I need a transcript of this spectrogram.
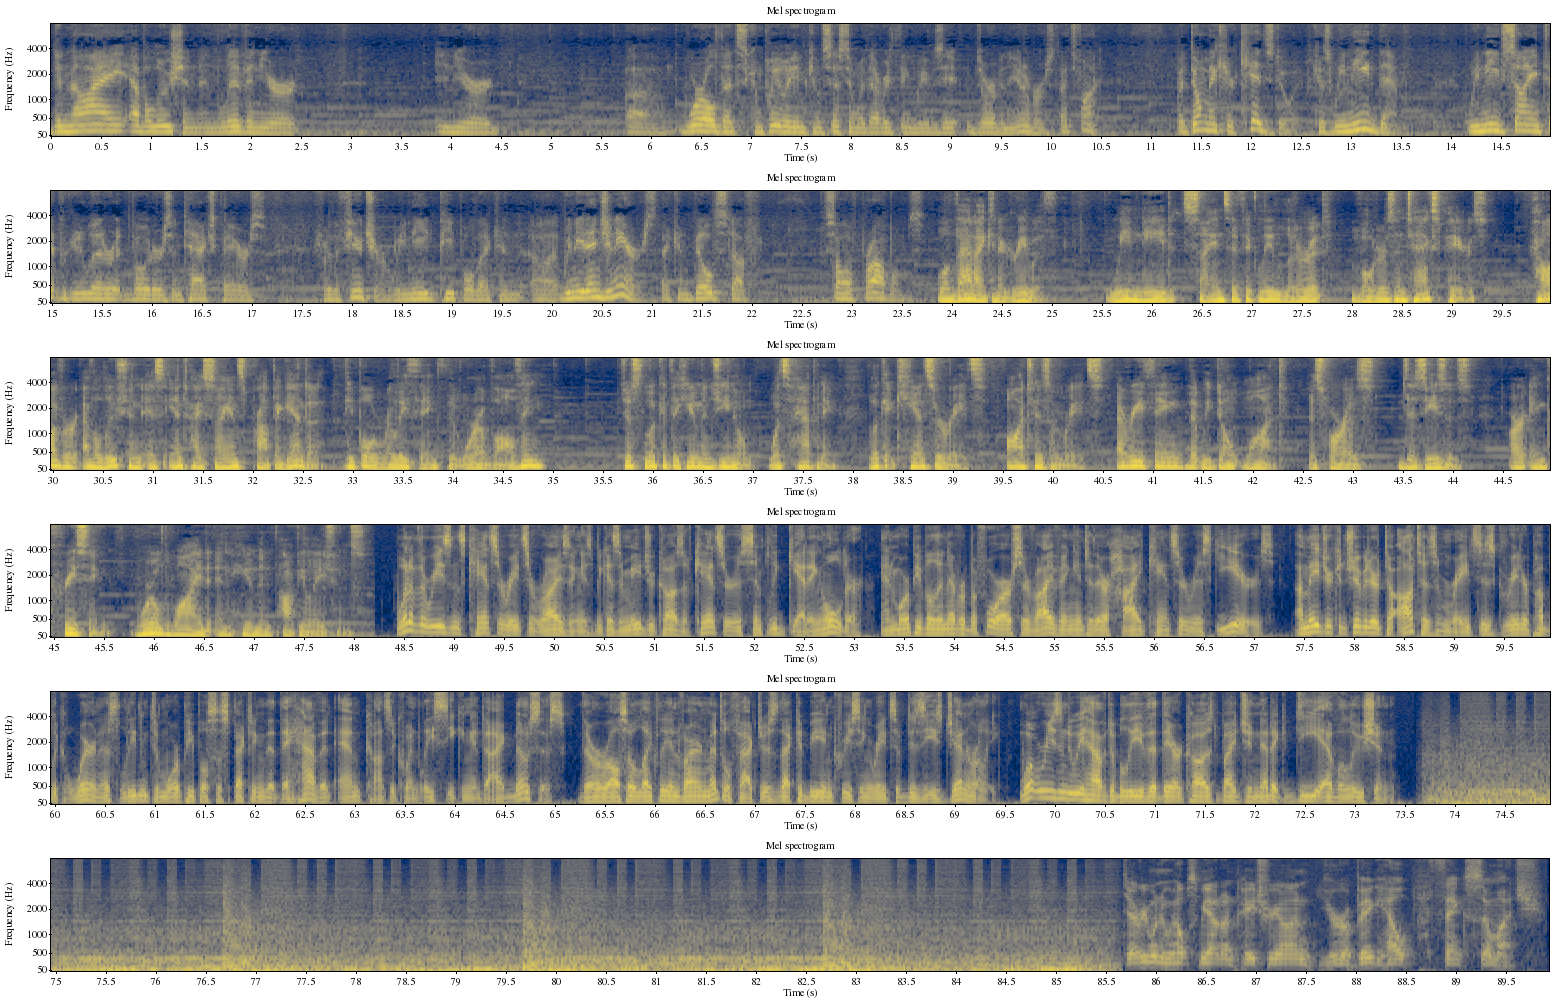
deny evolution and live in your in your uh, world that's completely inconsistent with everything we observe in the universe, that's fine. But don't make your kids do it because we need them. We need scientifically literate voters and taxpayers for the future. We need people that can, uh, we need engineers that can build stuff, solve problems. Well, that I can agree with. We need scientifically literate voters and taxpayers. However, evolution is anti science propaganda. People really think that we're evolving? Just look at the human genome, what's happening. Look at cancer rates, autism rates, everything that we don't want as far as diseases are increasing worldwide in human populations. One of the reasons cancer rates are rising is because a major cause of cancer is simply getting older, and more people than ever before are surviving into their high cancer risk years. A major contributor to autism rates is greater public awareness, leading to more people suspecting that they have it and consequently seeking a diagnosis. There are also likely environmental factors that could be increasing rates of disease generally. What reason do we have to believe that they are caused by genetic de evolution? To everyone who helps me out on Patreon, you're a big help. Thanks so much.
